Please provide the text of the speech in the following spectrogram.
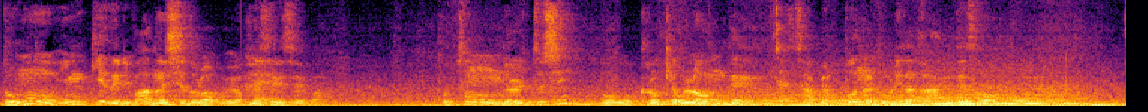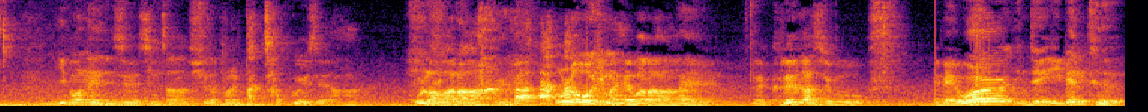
너무 인기들이 많으시더라고요. 그래서 네. 이제 막 보통 12시 뭐 그렇게 올라오는데 제가 몇 번을 노리다가 안 돼서 이번엔 이제 진짜 휴대폰을 딱 잡고 이제 아 올라와라 올라오기만 해봐라. 네. 네, 그래가지고 매월 이제 이벤트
